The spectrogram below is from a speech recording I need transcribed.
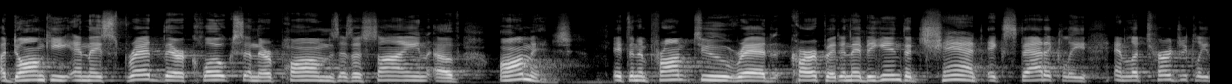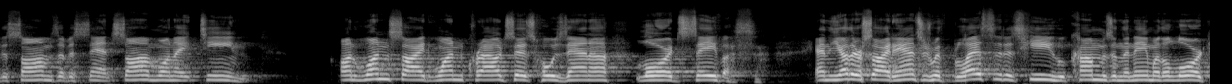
a donkey and they spread their cloaks and their palms as a sign of homage. It's an impromptu red carpet and they begin to chant ecstatically and liturgically the Psalms of Ascent. Psalm 118. On one side, one crowd says, Hosanna, Lord, save us. And the other side answers with, Blessed is he who comes in the name of the Lord.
